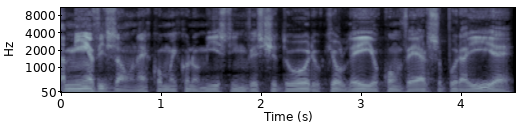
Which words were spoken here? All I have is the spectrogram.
a, minha visão, né, como economista, investidor, o que eu leio, eu converso por aí é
